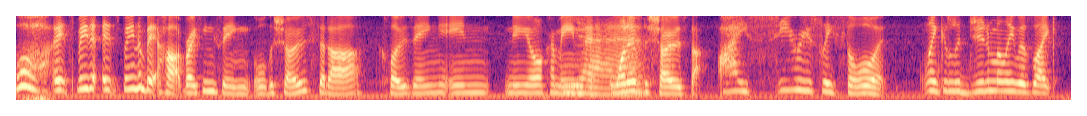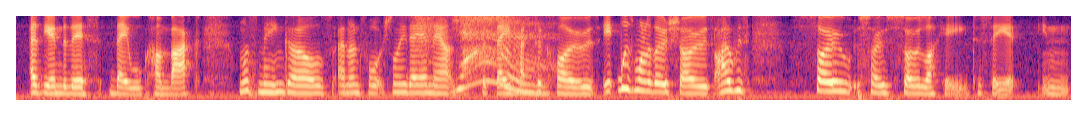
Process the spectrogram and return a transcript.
Oh, it's been it's been a bit heartbreaking seeing all the shows that are closing in New York. I mean, Yeah. one of the shows that I seriously thought, like, legitimately was like, at the end of this, they will come back. Was Mean Girls, and unfortunately, they announced that they had to close. It was one of those shows. I was so so so lucky to see it in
